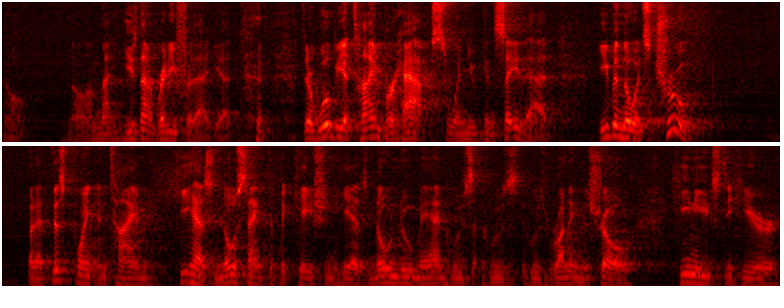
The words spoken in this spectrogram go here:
No, no, I'm not, he's not ready for that yet. there will be a time, perhaps, when you can say that, even though it's true. But at this point in time, he has no sanctification. He has no new man who's, who's, who's running the show. He needs to hear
